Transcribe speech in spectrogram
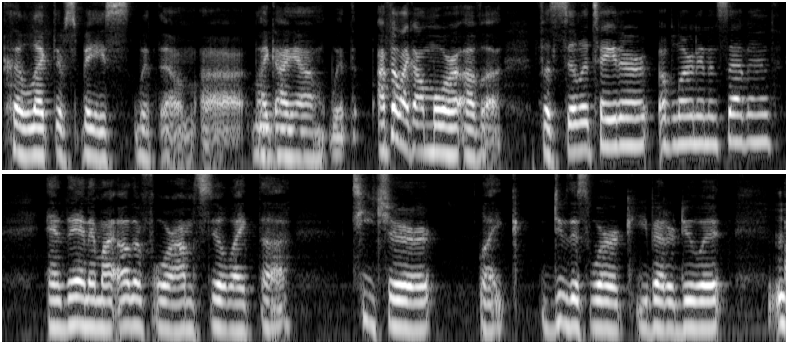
collective space with them uh like mm-hmm. I am with I feel like I'm more of a facilitator of learning in 7th and then in my other four, I'm still like the teacher, like do this work, you better do it. Mm-hmm.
